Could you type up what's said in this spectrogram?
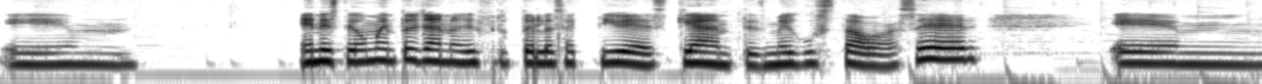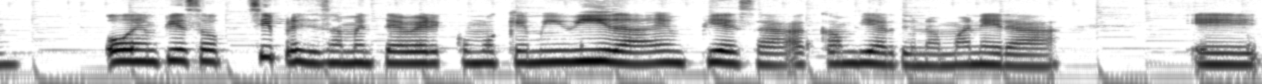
Em, en este momento ya no disfruto las actividades que antes me gustaba hacer. Em, o empiezo, sí, precisamente a ver como que mi vida empieza a cambiar de una manera eh,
